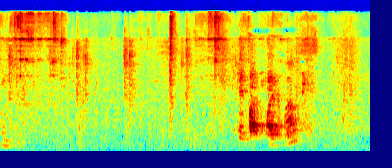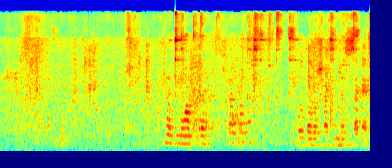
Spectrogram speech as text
Thank you. Close. Do you want the? We'll double check in just a second.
